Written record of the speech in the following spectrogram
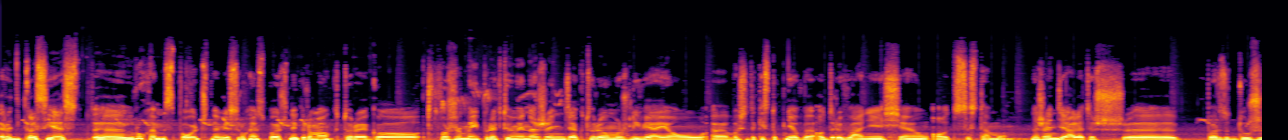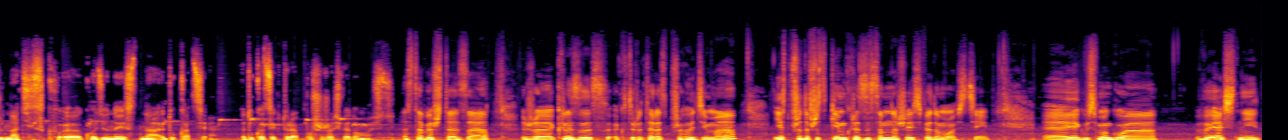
Radicals jest e, ruchem społecznym. Jest ruchem społecznym, w ramach którego tworzymy i projektujemy narzędzia, które umożliwiają e, właśnie takie stopniowe odrywanie się od systemu. Narzędzia, ale też e, bardzo duży nacisk kładziony jest na edukację. Edukację, która poszerza świadomość. Stawiasz tezę, że kryzys, który teraz przechodzimy, jest przede wszystkim kryzysem naszej świadomości. Jakbyś mogła wyjaśnić,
